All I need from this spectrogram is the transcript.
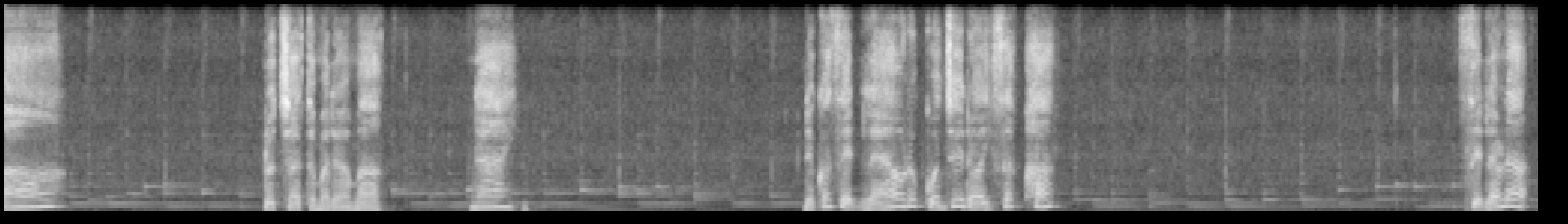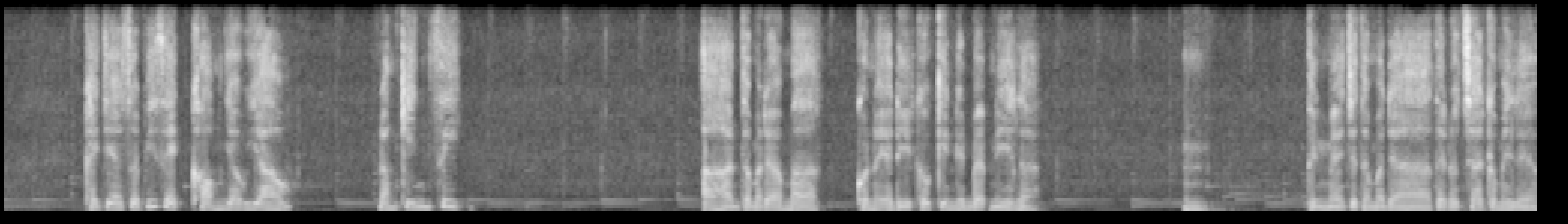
อ๋อ รสชาติธรรมดามาก นาย เดี๋ยวก็เสร็จแล้วรบกวนช่วยรออีกสักพัก เสร็จแล้วล่ะ ไข่เจียวสูตรพิเศษของเยาเยาลองกินสิ อาหารธรรมดามาก คนในอดีตเขากินกันแบบนี้เหรอ อืม ถึงแม้จะธรรมดาแต่รสชาติก็ไม่เลว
